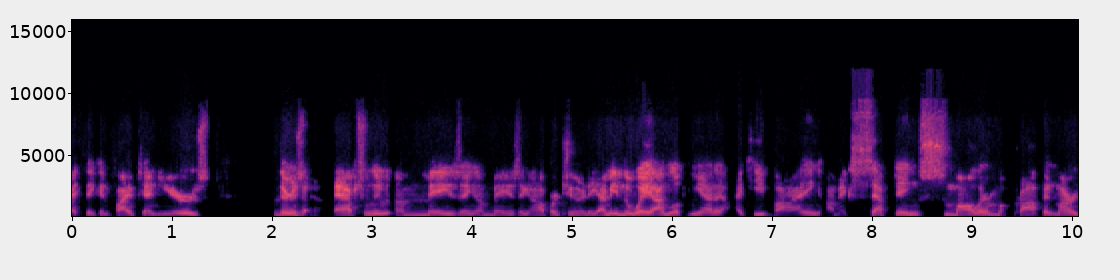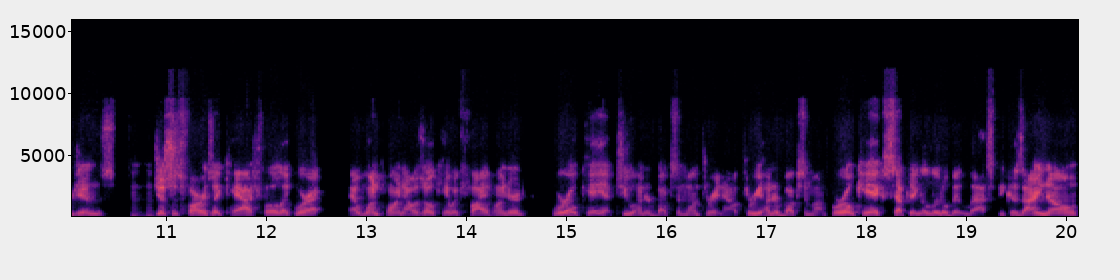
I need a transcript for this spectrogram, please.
i think in five ten years there's absolute amazing, amazing opportunity. I mean, the way I'm looking at it, I keep buying. I'm accepting smaller profit margins, mm-hmm. just as far as like cash flow. Like where at one point I was okay with 500. We're okay at 200 bucks a month right now, 300 bucks a month. We're okay accepting a little bit less because I know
